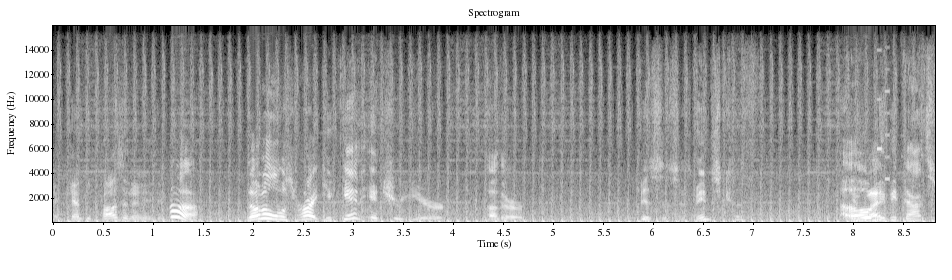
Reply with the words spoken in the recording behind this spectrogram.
I can't deposit anything. Huh. Nodal was right. You can't enter your other businesses. Maybe because. Oh, what? maybe that's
